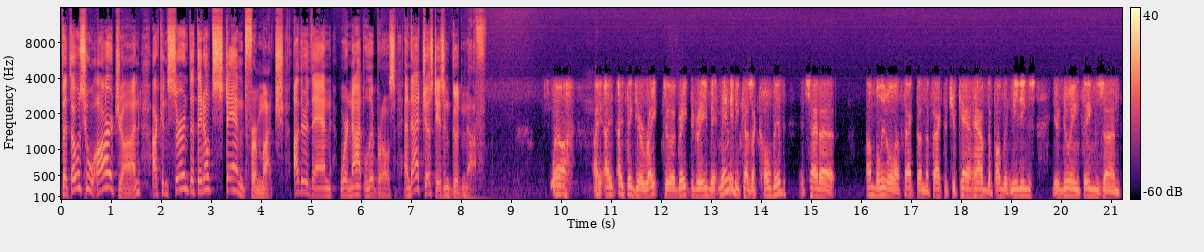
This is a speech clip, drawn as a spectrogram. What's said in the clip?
But those who are, John, are concerned that they don't stand for much other than we're not liberals. And that just isn't good enough. Well, I, I, I think you're right to a great degree, but mainly because of COVID. It's had a unbelievable effect on the fact that you can't have the public meetings. You're doing things on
